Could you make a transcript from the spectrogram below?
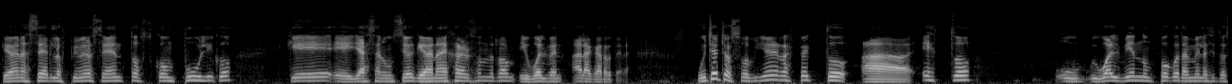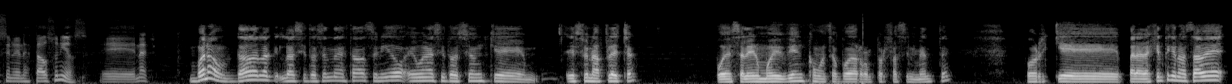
que van a ser los primeros eventos con público que eh, ya se anunció que van a dejar el Thunderdome y vuelven a la carretera. Muchachos, opiniones respecto a esto, igual viendo un poco también la situación en Estados Unidos. Eh, Nacho. Bueno, dada la, la situación de Estados Unidos, es una situación que es una flecha. Puede salir muy bien, como se puede romper fácilmente. Porque para la gente que no sabe,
